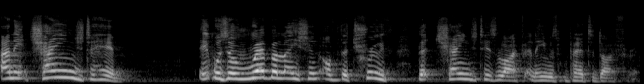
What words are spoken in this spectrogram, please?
And it changed him. It was a revelation of the truth that changed his life, and he was prepared to die for it.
